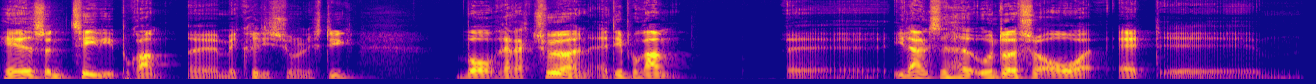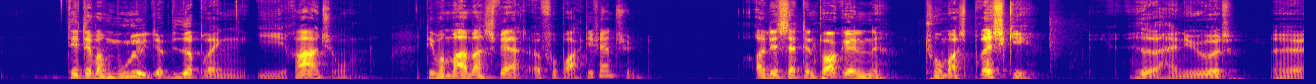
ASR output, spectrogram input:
havde sådan et tv-program øh, med kritisk journalistik, hvor redaktøren af det program øh, i lang tid havde undret sig over, at øh, det, der var muligt at viderebringe i radioen, det var meget, meget svært at få bragt i fjernsyn. Og det satte den pågældende, Thomas Breski, hedder han i øvrigt, øh,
